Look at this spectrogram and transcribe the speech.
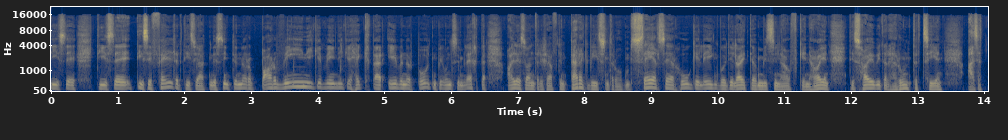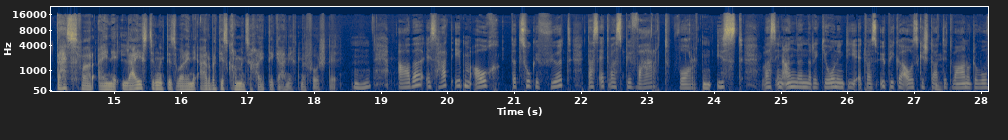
diese, diese, diese Felder, die sie hatten, das sind ja nur ein paar wenige, wenige Hektar ebener Boden bei uns im Lechter. Alles andere ist auf den Bergwiesen droben. Sehr, sehr hoch gelegen, wo die Leute ein bisschen aufgehen, heuen, das Heu wieder herunterziehen. Also das war eine Leistung und das war eine Arbeit, das kann man sich heute gar nicht mehr vorstellen. Mhm. Aber es hat eben auch dazu geführt, dass etwas bewahrt worden ist, was in anderen Regionen, die etwas üppiger ausgestattet waren oder wo,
